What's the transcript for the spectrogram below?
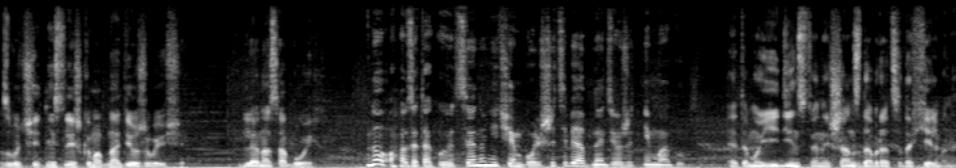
Звучит не слишком обнадеживающе. Для нас обоих. Ну, за такую цену ничем больше тебя обнадежить не могу. Это мой единственный шанс добраться до Хельмана.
